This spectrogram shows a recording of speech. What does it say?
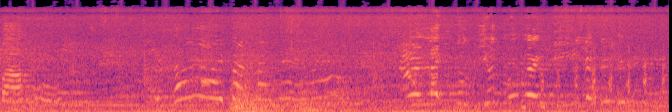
trabaho. Hi, Batman! You're like too cute over here.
